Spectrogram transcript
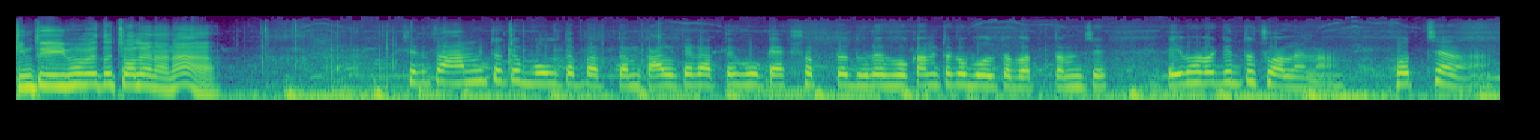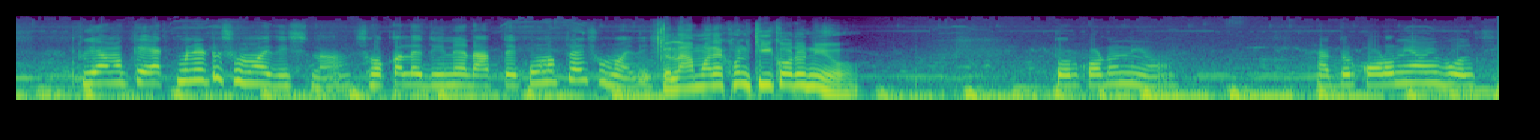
কিন্তু এইভাবে তো চলে না না? সেটা তো আমি তোকে বলতে পারতাম কালকে রাতে হোক এক সপ্তাহ ধরে হোক আমি তোকে বলতে পারতাম যে এইভাবে কিন্তু চলে না হচ্ছে না। তুই আমাকে এক মিনিটও সময় দিস না সকালে দিনে রাতে কোনোটাই সময় দিস। তাহলে আমার এখন কি করণীয়? তোর করণীয়? হ্যাঁ তোর করণীয় আমি বলছি।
